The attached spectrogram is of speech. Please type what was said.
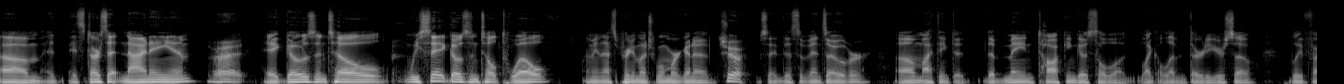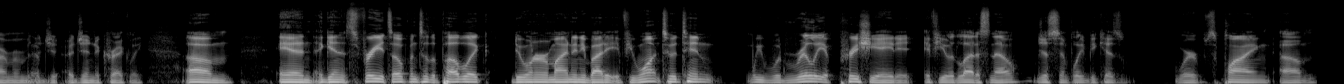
um, it, it starts at 9 a.m right. it goes until we say it goes until 12 i mean that's pretty much when we're gonna Sure. say this event's over. Um, I think the the main talking goes till like eleven thirty or so. I believe if I remember the ag- agenda correctly. Um, and again, it's free. It's open to the public. Do you want to remind anybody if you want to attend, we would really appreciate it if you would let us know. Just simply because we're supplying um,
